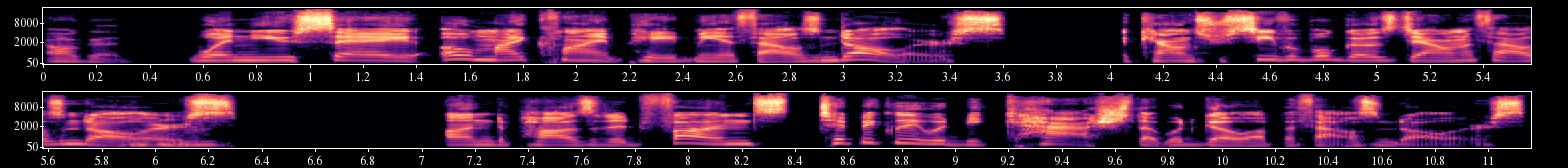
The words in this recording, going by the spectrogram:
All good. When you say, "Oh, my client paid me $1,000," accounts receivable goes down $1,000. dollars mm-hmm. Undeposited funds, typically it would be cash that would go up $1,000.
